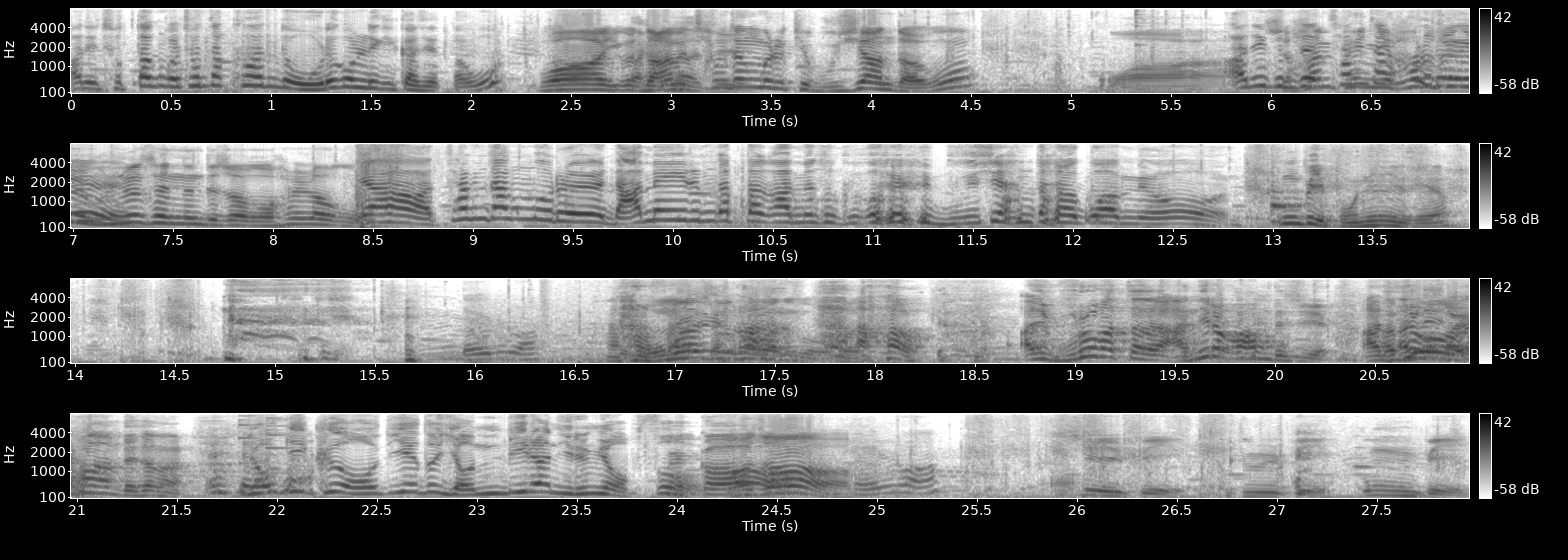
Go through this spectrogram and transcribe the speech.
아니 저딴 걸 창작하는데 오래 걸리기까지 했다고? 와 이거 남의. 창작물 이렇게 무시한다고? 와. 아니 근데 한 팬이 하루 종일 창작물을 울면서 했는데 저거 하려고. 야 창작물을 남의 이름 갖다가 하면서 그거를 무시한다라고 하면 풍비 본인이세요? 너 일로 와 오마주라고 하는 거. 아, 아니 물어봤잖아요. 아니라고 하면 되지. 아니라고 그럼. 말만 하면 되잖아. 여기 그 어디에도 연비란 이름이 없어. 그러니까 맞아. 너 일로 와 실비, 둘비, 뿡비.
